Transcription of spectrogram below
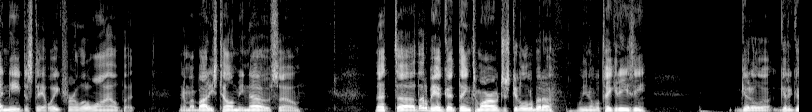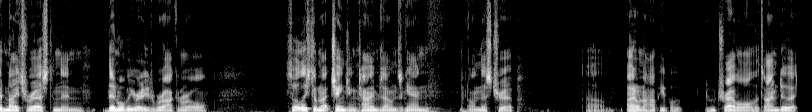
I need to stay awake for a little while, but you know my body's telling me no. So that uh, that'll be a good thing tomorrow. Just get a little bit of you know, we'll take it easy, get a get a good night's rest, and then then we'll be ready to rock and roll. So at least I'm not changing time zones again on this trip. Um, I don't know how people who, who travel all the time do it.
